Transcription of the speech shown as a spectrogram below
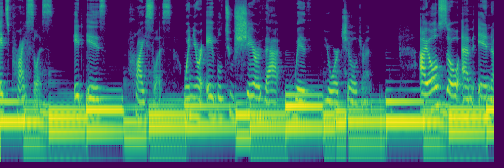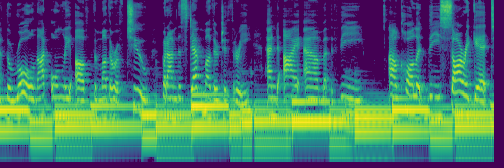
it's priceless. It is priceless when you're able to share that with your children. I also am in the role not only of the mother of two, but I'm the stepmother to three, and I am the, I'll call it the surrogate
